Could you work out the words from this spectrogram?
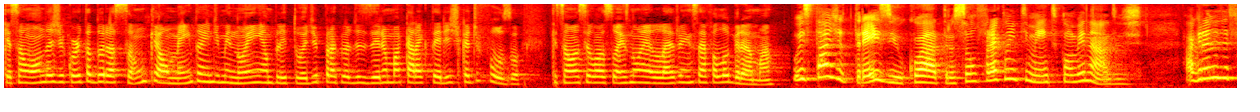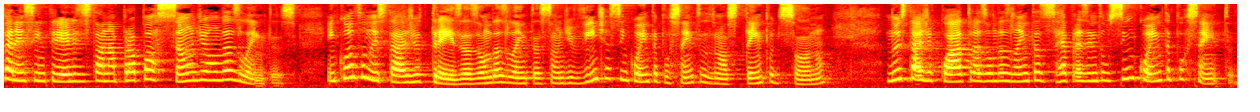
que são ondas de curta duração que aumentam e diminuem em amplitude para produzir uma característica difuso, que são oscilações no eletroencefalograma. O estágio 3 e o 4 são frequentemente combinados. A grande diferença entre eles está na proporção de ondas lentas. Enquanto no estágio 3 as ondas lentas são de 20 a 50% do nosso tempo de sono, no estágio 4, as ondas lentas representam 50%.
